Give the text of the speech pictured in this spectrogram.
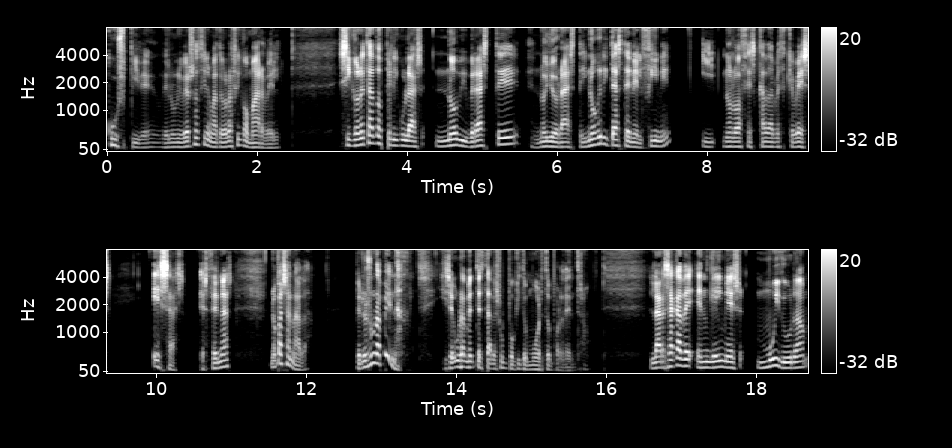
cúspide del universo cinematográfico Marvel. Si con estas dos películas no vibraste, no lloraste y no gritaste en el cine, y no lo haces cada vez que ves esas escenas, no pasa nada. Pero es una pena, y seguramente estarás un poquito muerto por dentro. La resaca de Endgame es muy dura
